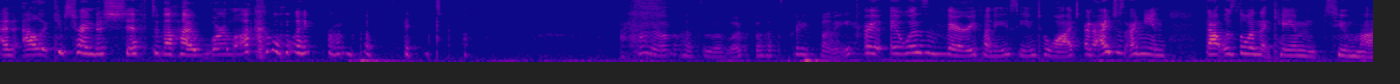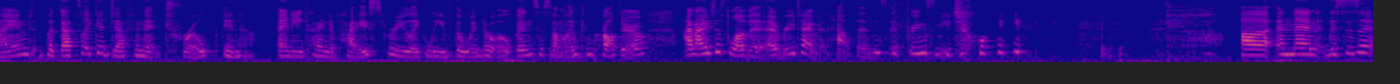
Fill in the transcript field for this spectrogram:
And Alec keeps trying to shift the High Warlock away from the window. I don't know if that's in the book, but that's pretty funny. It, it was a very funny scene to watch. And I just, I mean, that was the one that came to mind, but that's like a definite trope in any kind of heist where you like leave the window open so someone can crawl through. And I just love it every time it happens. It brings me joy. uh, and then this isn't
